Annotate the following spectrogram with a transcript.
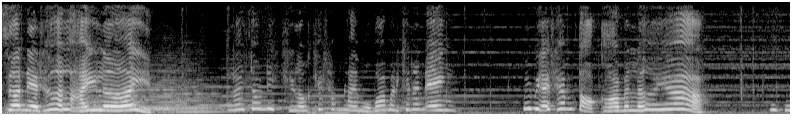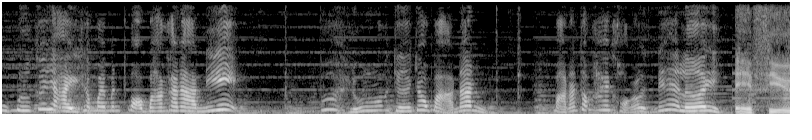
เสื้อ Netherite เลย แล้วเจ้านี่คือเราแค่ทำลายหมู่บ้านมันแค่นั้นเอง ไม่มีไอเทมต่อกรมันเลยอะโอ้โหมือก็ใหญ่ทำไมมันเปราะบางขนาดนี้เฮ้ยหรือว่าเราต้องเจอเจ้าหมานั่น หมานั่นต้องให้ของเราอีกแน่เลย A few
